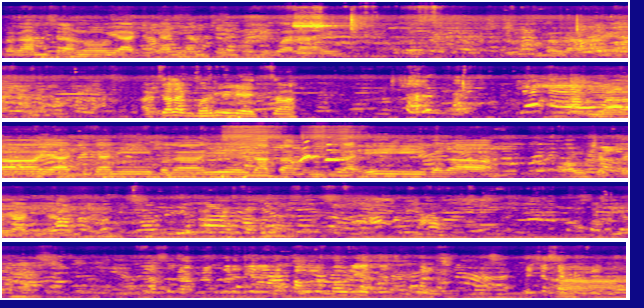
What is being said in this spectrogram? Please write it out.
बघा मित्रांनो या ठिकाणी आमचे मोदीवाला आहे बघा चला भरलेली आहेत चला. बघा या ठिकाणी बघा हे गाता मंदिर आहे बघा पाहू शकता या ठिकाणी हा.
